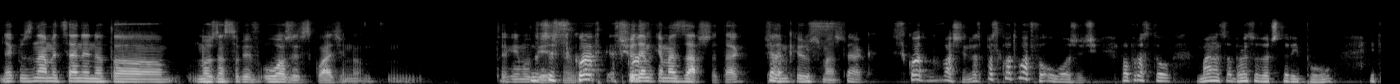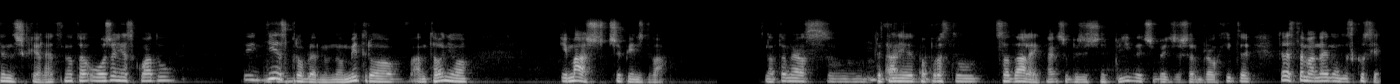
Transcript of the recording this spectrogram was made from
jak już znamy ceny, no to można sobie ułożyć w składzie. No. Tak jak mówiłeś. Znaczy skład, no. Siódemkę skład... masz zawsze, tak? Siódemkę tak, już masz. Tak. Skład, właśnie, no po skład łatwo ułożyć. Po prostu mając obrońców za 4,5 i ten szkielet, no to ułożenie składu nie jest mhm. problemem. No Mitro, Antonio i masz 3-5-2. Natomiast pytanie tak. po prostu, co dalej, tak? Czy będziesz cierpliwy, czy będziesz brał hity? To jest temat na jedną dyskusję.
